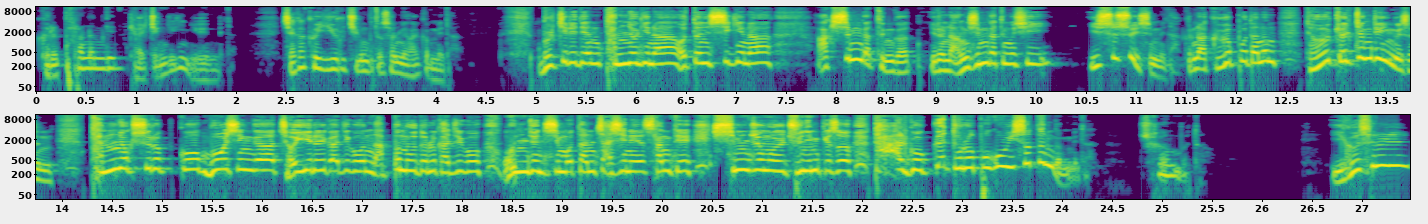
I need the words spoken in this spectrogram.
그를 팔아넘긴 결정적인 이유입니다. 제가 그 이유를 지금부터 설명할 겁니다. 물질에 대한 탐욕이나 어떤 시기나 악심 같은 것, 이런 앙심 같은 것이 있을 수 있습니다. 그러나 그것보다는 더 결정적인 것은 탐욕스럽고 무엇인가 저희를 가지고 나쁜 의도를 가지고 온전치 못한 자신의 상태, 심중을 주님께서 다 알고 꿰뚫어 보고 있었다는 겁니다. 처음부터. 이것을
